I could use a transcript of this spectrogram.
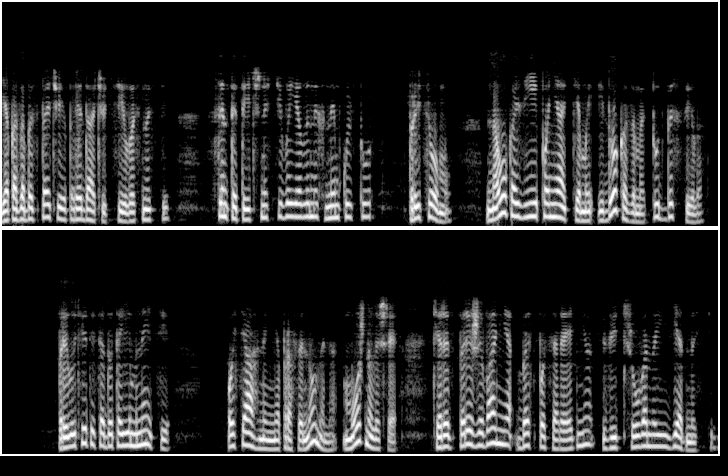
яка забезпечує передачу цілісності, синтетичності виявлених ним культур. При цьому наука з її поняттями і доказами тут безсила. Прилучитися до таємниці осягнення профеномена можна лише через переживання безпосередньо відчуваної єдності,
